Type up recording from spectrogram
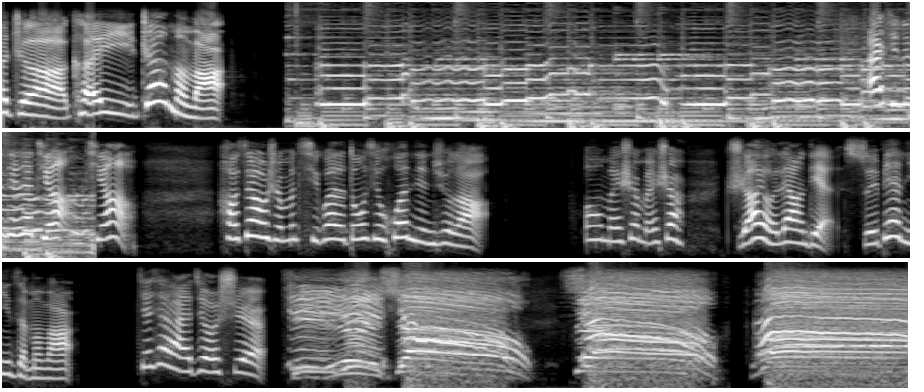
或者可以这么玩。哎，停停停停停停！好像有什么奇怪的东西混进去了。哦，没事没事，只要有亮点，随便你怎么玩。接下来就是体育秀秀啊！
